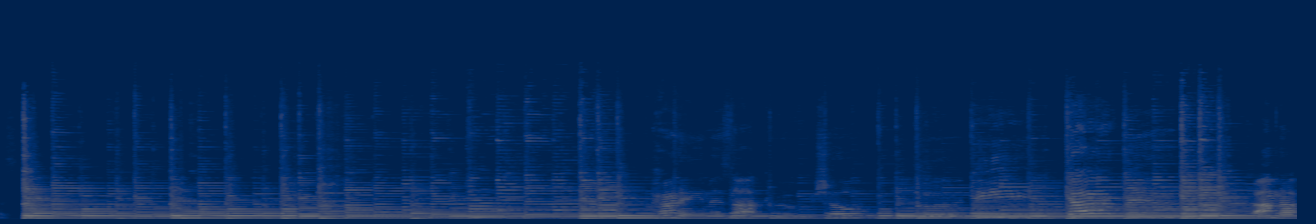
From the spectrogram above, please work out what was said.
this. Her name is not crucial. Could be Catherine. I'm not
